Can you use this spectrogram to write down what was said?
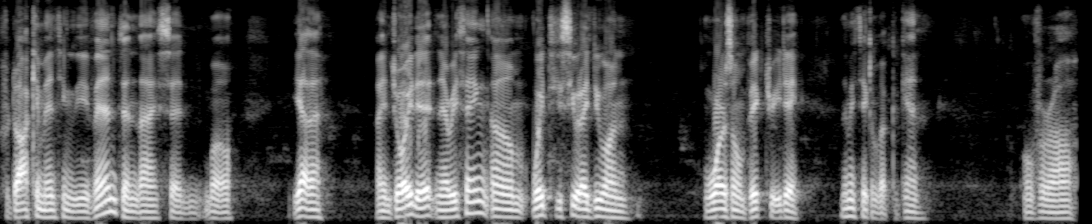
for documenting the event." And I said, "Well, yeah, I enjoyed it and everything. Um, wait till you see what I do on Warzone Victory Day. Let me take a look again. Overall,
